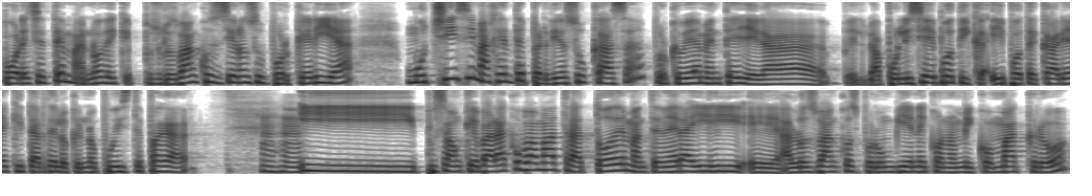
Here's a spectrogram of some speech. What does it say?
por ese tema, ¿no? De que pues, los bancos hicieron su porquería, muchísima gente perdió su casa, porque obviamente llega la policía hipotecaria a quitarte lo que no pudiste pagar. Y pues aunque Barack Obama trató de mantener ahí eh, a los bancos por un bien económico macro,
